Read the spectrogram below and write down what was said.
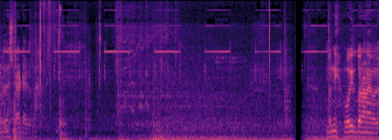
ಮಾಡಿದ್ರೆ ಸ್ಟಾರ್ಟ್ ಆಗಲ್ಲ ಬನ್ನಿ ಹೋಗಿದ್ದು ಬರೋಣ ಇವಾಗ.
